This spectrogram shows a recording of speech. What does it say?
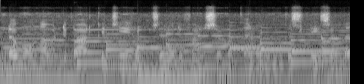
രണ്ടോ മൂന്നോ വണ്ടി പാർക്ക് ചെയ്യാനും ചെറിയൊരു ഫംഗ്ഷൻ വെക്കാനും നമുക്ക് സ്പേസ് ഉണ്ട്.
